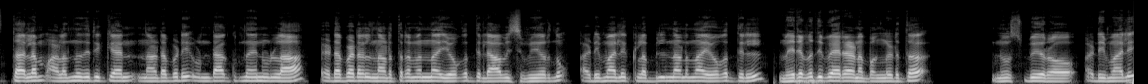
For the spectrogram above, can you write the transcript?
സ്ഥലം അളന്നുതിരിക്കാൻ നടപടി ഉണ്ടാക്കുന്നതിനുള്ള ഇടപെടൽ നടത്തണമെന്ന യോഗത്തിൽ ആവശ്യമുയർന്നു. അടിമാലി ക്ലബിൽ നടന്ന യോഗത്തിൽ നിരവധി പേരാണ് പങ്കെടുത്ത്. News bureau Adimali.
